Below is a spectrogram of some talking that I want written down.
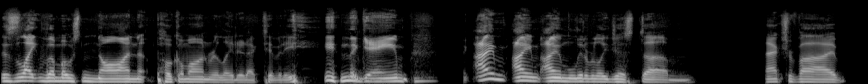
this is like the most non Pokemon related activity in the game. I'm I'm I'm literally just um max revive,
